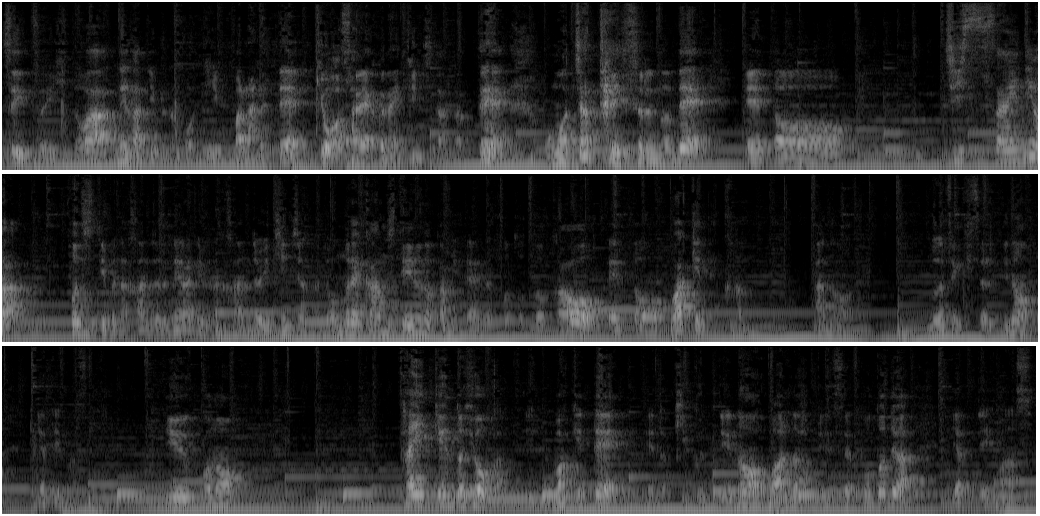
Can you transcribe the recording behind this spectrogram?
ついつい人はネガティブな方に引っ張られて、今日は最悪な一日だったって 思っちゃったりするので、えっと、実際にはポジティブな感情とネガティブな感情を一日の中でどんぐらい感じているのかみたいなこととかを、えっと、分けてかんあの分析するっていうのをやっています。っていう、この体験と評価っていう分けて、えっと、聞くっていうのをワールドハピネスレポートではやっています。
